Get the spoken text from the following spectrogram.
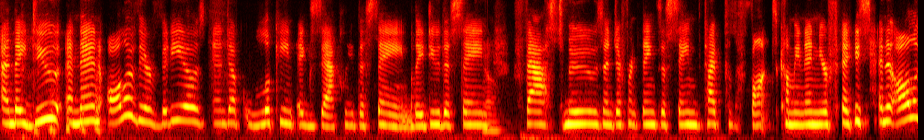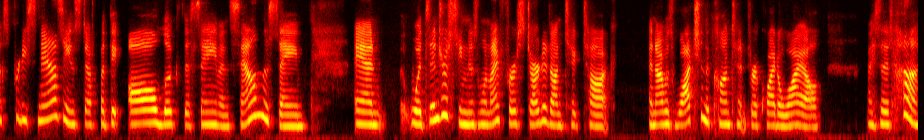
and they do and then all of their videos end up looking exactly the same. They do the same yeah. fast moves and different things the same type of fonts coming in your face. And it all looks pretty snazzy and stuff but they all look the same and sound the same. And what's interesting is when i first started on tiktok and i was watching the content for quite a while i said huh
